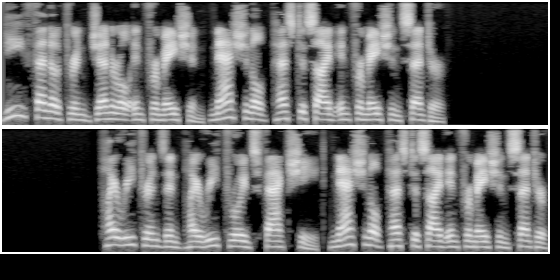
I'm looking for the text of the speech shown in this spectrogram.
D-phenothrin General Information, National Pesticide Information Center. Pyrethrins and Pyrethroids Fact Sheet, National Pesticide Information Center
